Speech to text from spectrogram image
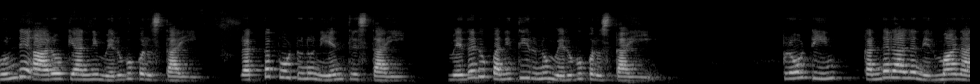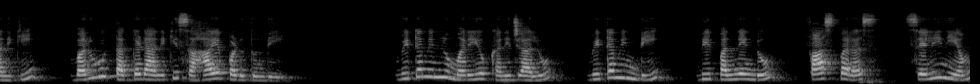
గుండె ఆరోగ్యాన్ని మెరుగుపరుస్తాయి రక్తపోటును నియంత్రిస్తాయి మెదడు పనితీరును మెరుగుపరుస్తాయి. ప్రోటీన్ కండరాల నిర్మాణానికి బరువు తగ్గడానికి సహాయపడుతుంది. విటమిన్లు మరియు ఖనిజాలు విటమిన్ డి బి పన్నెండు ఫాస్ఫరస్ సెలీనియం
